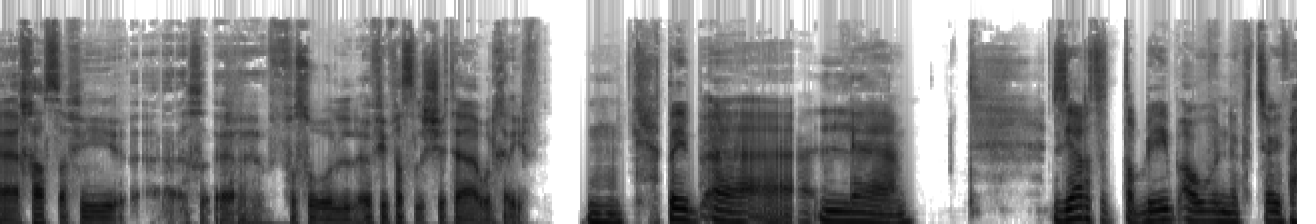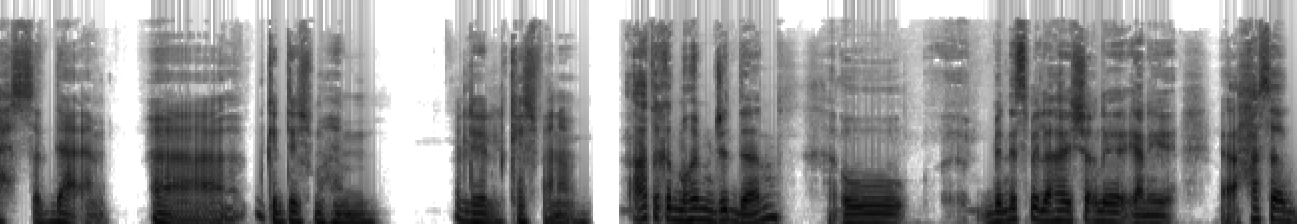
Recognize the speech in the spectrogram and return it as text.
آه، خاصة في آه، فصول في فصل الشتاء والخريف. طيب آه ال- زيارة الطبيب أو أنك تسوي فحص الدائم آه قديش مهم للكشف عن أعتقد مهم جدا وبالنسبه لهي الشغلة يعني حسب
